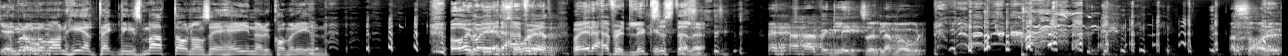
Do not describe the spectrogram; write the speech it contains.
Är Men om de har en heltäckningsmatta och någon säger hej när du kommer in. Oj, Men vad det är, är det här för det- ett, vad är det här för ett lyxställe? Vad är det här för glitz och glamour? vad sa du?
